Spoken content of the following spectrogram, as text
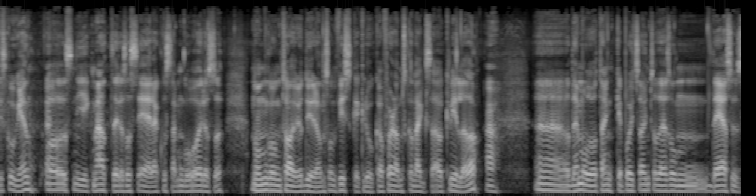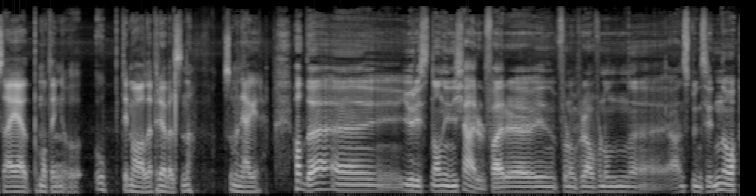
i skogen, og sniker meg etter, og så ser jeg hvordan de går, og så noen ganger tar jo dyrene sånn fiskekroker før de skal legge seg og hvile da. Ja. Eh, og det må du jo tenke på, ikke sant, og det, sånn, det synes jeg er på en måte den optimale prøvelsen da, som en jeger. Hadde eh, juristen Anine Kierulf her eh, for, noen, program for noen, eh, ja, en stund siden, og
